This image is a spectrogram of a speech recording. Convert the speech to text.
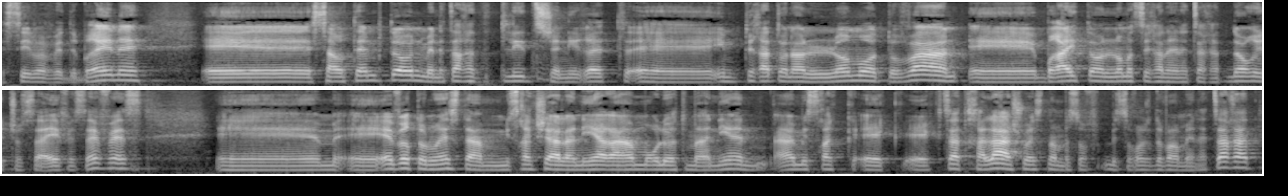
סילבה ודבריינה. סאוטהמפטון מנצחת את לידס שנראית עם פתיחת עונה לא מאוד טובה, ברייטון לא מצליחה לנצח את נוריץ', עושה 0-0. אברטון וסטאם, משחק שעל הנייר היה אמור להיות מעניין, היה משחק קצת חלש, וסטאם בסופו של דבר מנצחת.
